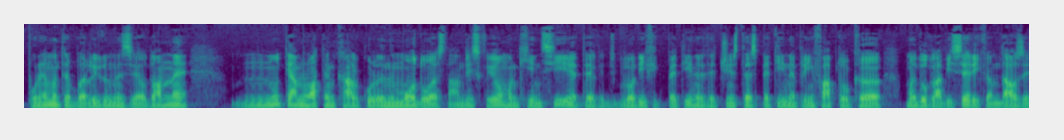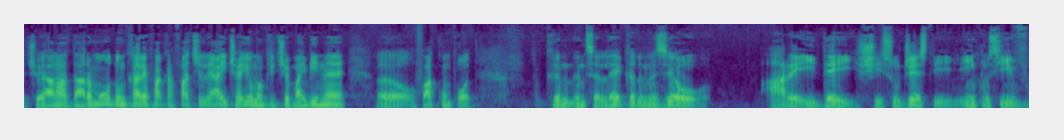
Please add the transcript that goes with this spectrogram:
punem întrebări lui Dumnezeu, Doamne, nu te-am luat în calcul în modul ăsta. Am zis că eu mă închin ție, te glorific pe tine, te cinstesc pe tine prin faptul că mă duc la biserică, îmi dau zecioiala, dar modul în care fac afacerile, aici eu mă pricep mai bine, uh, o fac cum pot. Când înțeleg că Dumnezeu are idei și sugestii, inclusiv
